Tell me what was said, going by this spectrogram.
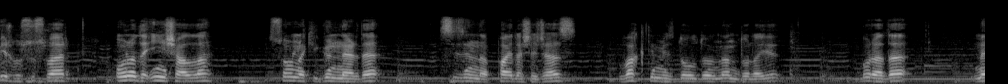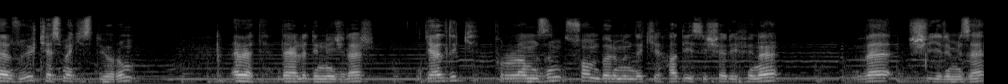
bir husus var. Onu da inşallah sonraki günlerde sizinle paylaşacağız. Vaktimiz dolduğundan dolayı burada mevzuyu kesmek istiyorum. Evet değerli dinleyiciler geldik programımızın son bölümündeki hadisi şerifine ve şiirimize.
